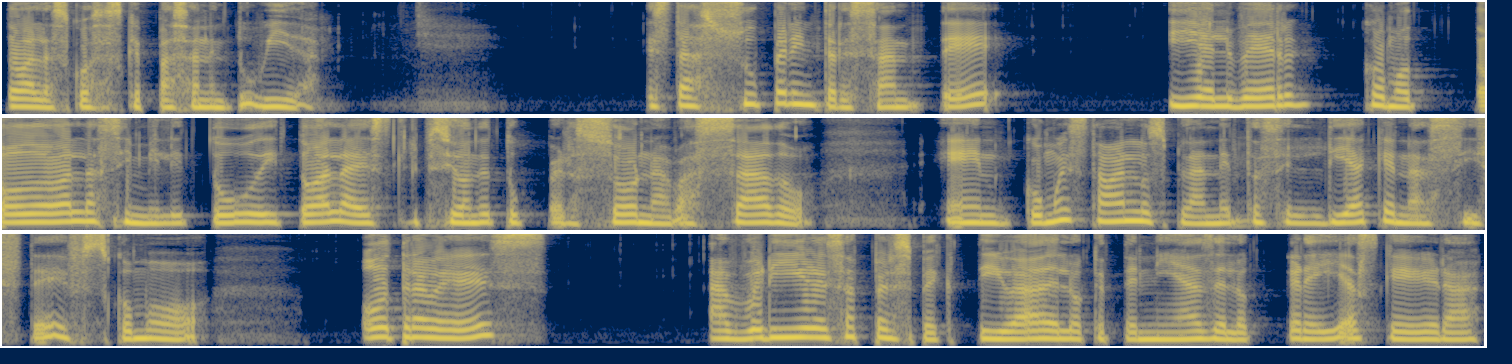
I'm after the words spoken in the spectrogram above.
todas las cosas que pasan en tu vida. Está súper interesante y el ver como toda la similitud y toda la descripción de tu persona basado en cómo estaban los planetas el día que naciste es como otra vez abrir esa perspectiva de lo que tenías, de lo que creías que era,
